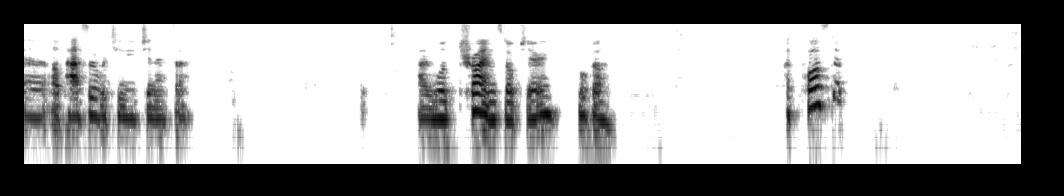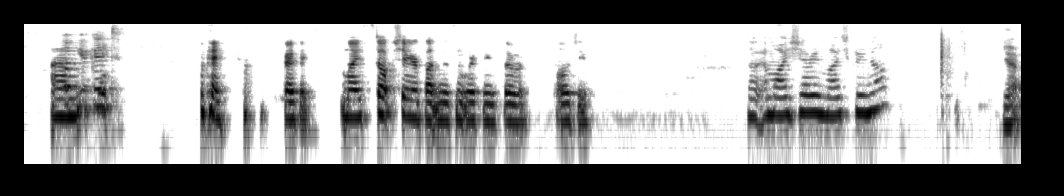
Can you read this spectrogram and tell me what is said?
Uh, I'll pass over to Janetta. I will try and stop sharing. Oh God. I paused it. Oh, um, oh, you're good. Okay, perfect. My stop share button isn't working, so apologies. So am I sharing my screen now? Yeah.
